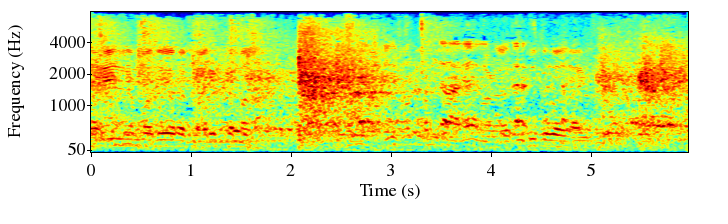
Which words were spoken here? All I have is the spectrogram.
ನರೇಂದ್ರ ಮೋದಿಯವರ ಕಾರ್ಯಕ್ರಮ. ಅದ್ಭುತವಾಗಿದೆ ಸಾಕಾಗ್ತಾಯಿರಲಿಲ್ಲ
